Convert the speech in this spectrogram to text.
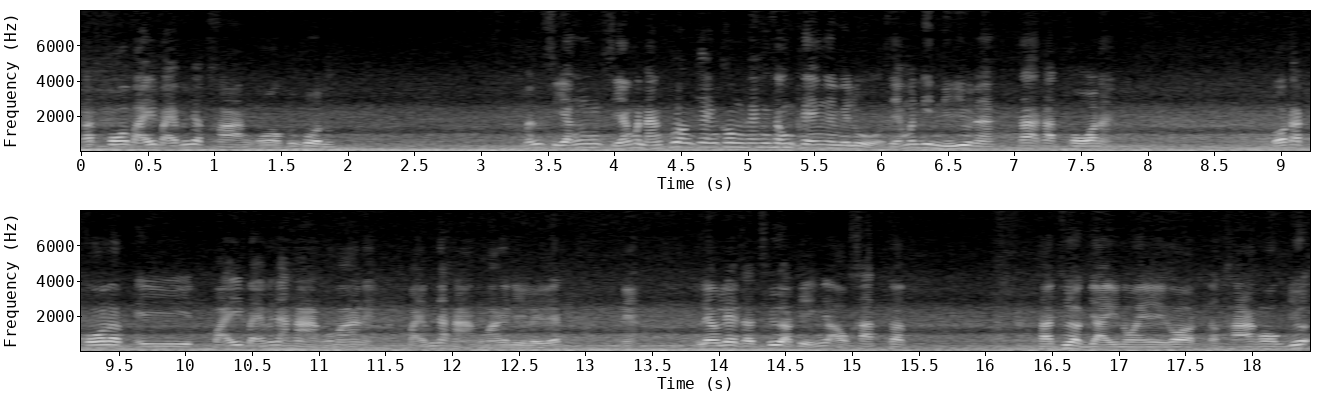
คัดคอใบใบมันจะทางออกทุกคน มันเสียงเสียงมันหนังคล่องแคล่งคล่องแคล่งคล่องแคล่งไงไม่รู้ เสียงมันดิ้นดีอยู่นะ ถ้าคัดคอน่ะพอคัดคอแล้วไอ้ใบใบมันจะห่างออกมาเนี่ยใบมันจะห่างออกมากันนี่เลยเนี่ยเนี่ย แล้วเล่นจะเชือกเองจะเอาคัดครับ ถ้าเชือกใหญ่หน่อยก็จะทางออกเยอะ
